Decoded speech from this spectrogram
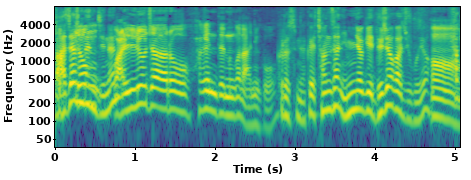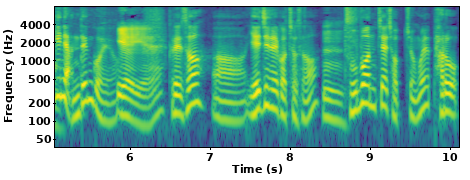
맞았는지는 완료자로 확인되는 건 아니고. 그렇습니다. 그 전산 입력이 늦어가지고요. 어. 확인이 안 된 거예요. 예, 예. 그래서 어, 예진을 거쳐서 음. 두 번째 접종을 바로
